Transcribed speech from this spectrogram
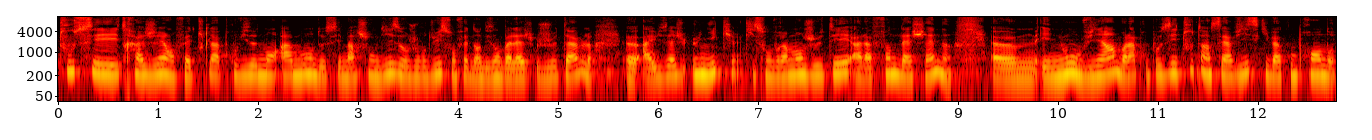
tous ces trajets, en fait, tout l'approvisionnement amont de ces marchandises aujourd'hui sont faits dans des emballages jetables à usage unique, qui sont vraiment jetés à la fin de la chaîne. et nous, on vient voilà, proposer tout un service qui va comprendre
